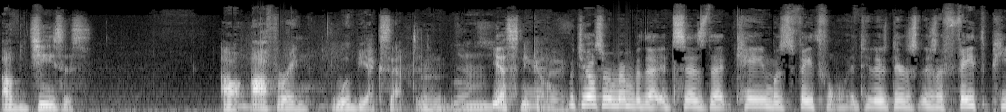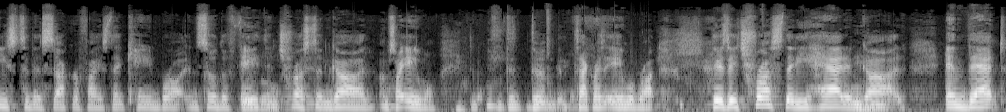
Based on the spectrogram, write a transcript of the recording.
of Jesus, our offering will be accepted. Mm. Mm. Yes, Nico. But you also remember that it says that Cain was faithful. It, there's, there's there's a faith piece to this sacrifice that Cain brought, and so the faith and trust in God. I'm sorry, Abel, the, the, the sacrifice Abel brought. There's a trust that he had in mm-hmm. God, and that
